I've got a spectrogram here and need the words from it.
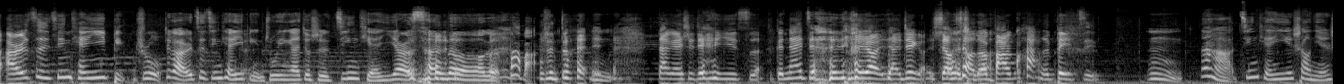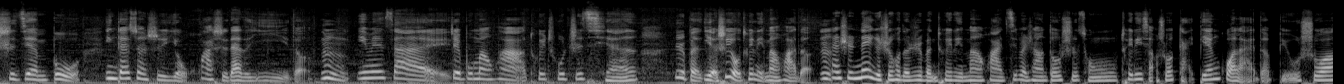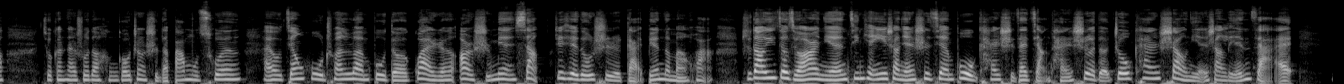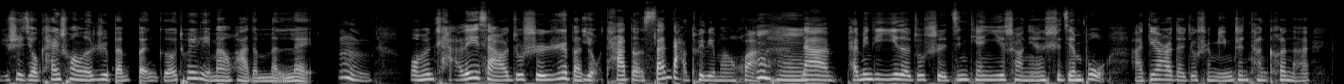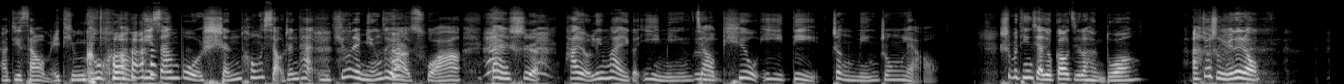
儿子金田一秉柱。这个儿子金田一秉柱应该就是金田一二三的爸爸。对，嗯大概是这个意思。跟大家简单介绍一下这个小小的八卦的背景。嗯，那金田一少年事件簿应该算是有划时代的意义的。嗯，因为在这部漫画推出之前，日本也是有推理漫画的，嗯但是那个时候的日本推理漫画基本上都是从推理小说改编过来的。比如说，就刚才说的横沟正史的八木村，还有江户川乱步的怪人二十面相，这些都是改编的漫画。直到一九九二年，金田一少年事件簿开始在讲谈社的周刊少年上连载。于是就开创了日本本格推理漫画的门类。嗯，我们查了一下啊，就是日本有它的三大推理漫画。那排名第一的就是金田一少年事件簿啊，第二的就是名侦探柯南，然后第三我没听过，第三部神通小侦探。你听这名字有点错啊，但是它有另外一个译名叫 QED 证明终了，是不是听起来就高级了很多？就属于那种。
